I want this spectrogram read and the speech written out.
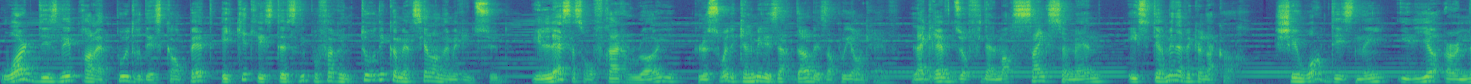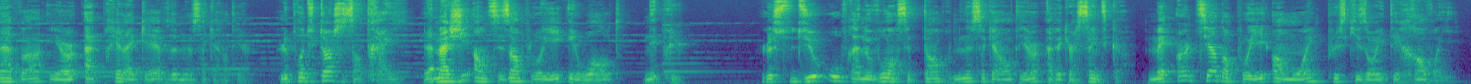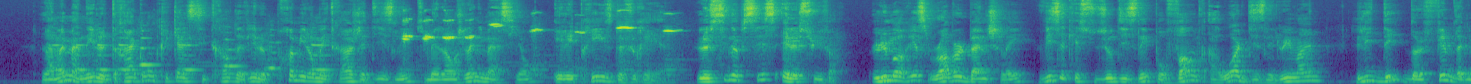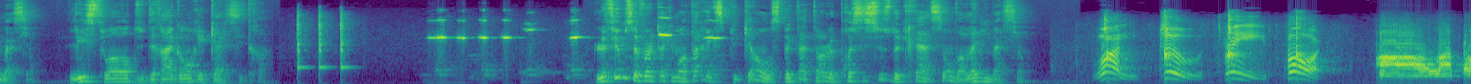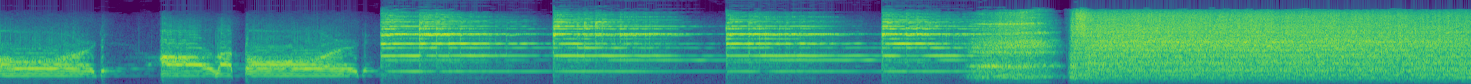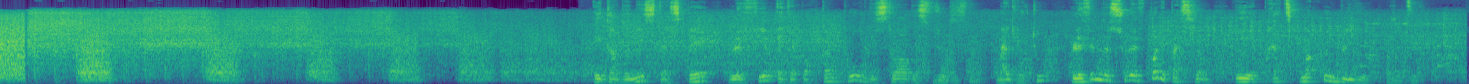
Walt Disney prend la poudre d'escampette et quitte les États-Unis pour faire une tournée commerciale en Amérique du Sud. Il laisse à son frère Roy le soin de calmer les ardeurs des employés en grève. La grève dure finalement 5 semaines et se termine avec un accord. Chez Walt Disney, il y a un avant et un après la grève de 1941. Le producteur se sent trahi. La magie entre ses employés et Walt n'est plus. Le studio ouvre à nouveau en septembre 1941 avec un syndicat, mais un tiers d'employés en moins puisqu'ils ont été renvoyés. La même année, Le Dragon récalcitrant devient le premier long métrage de Disney qui mélange l'animation et les prises de vue réelle. Le synopsis est le suivant. L'humoriste Robert Benchley visite les studios Disney pour vendre à Walt Disney lui-même l'idée d'un film d'animation, l'histoire du dragon récalcitrant. Le film se veut un documentaire expliquant aux spectateurs le processus de création dans l'animation. One, two, three, four. All aboard! All aboard! Étant donné cet aspect, le film est important pour l'histoire des studios Disney. Malgré tout, le film ne soulève pas les passions et est pratiquement oublié aujourd'hui.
